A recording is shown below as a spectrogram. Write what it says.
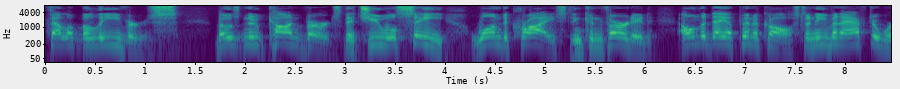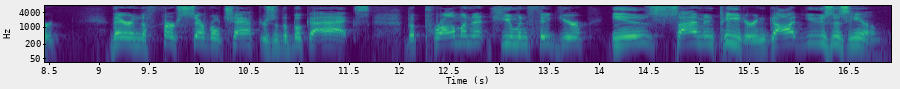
fellow believers, those new converts that you will see won to Christ and converted on the day of Pentecost and even afterward. There in the first several chapters of the book of Acts, the prominent human figure is Simon Peter, and God uses him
